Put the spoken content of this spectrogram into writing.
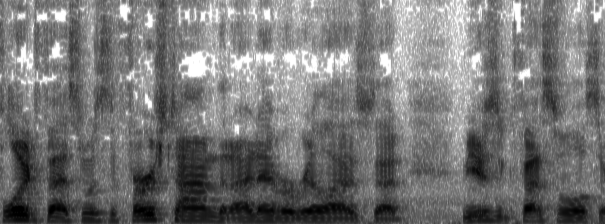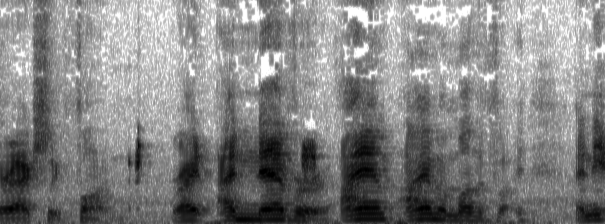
Floyd Fest was the first time that I'd ever realized that music festivals are actually fun, right? I never, I am, I am a motherfucker, and you,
